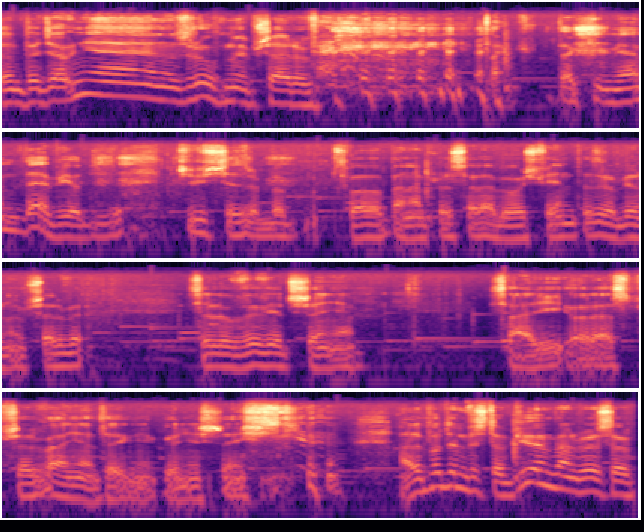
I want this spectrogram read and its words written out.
to on powiedział, nie, no zróbmy przerwę. tak, taki miałem debiut. Oczywiście słowo pana profesora było święte, zrobiono przerwę w celu wywietrzenia sali oraz przerwania tego nieszczęścia. Ale potem wystąpiłem, pan profesor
